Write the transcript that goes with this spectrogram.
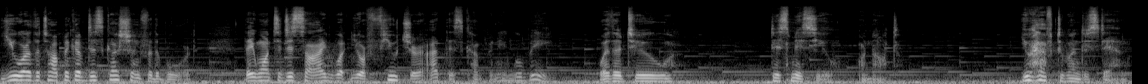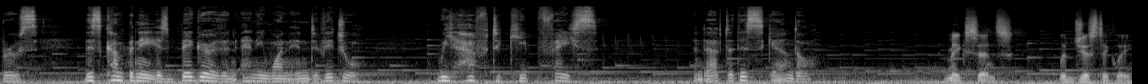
You are the topic of discussion for the board. They want to decide what your future at this company will be. Whether to dismiss you or not. You have to understand, Bruce. This company is bigger than any one individual. We have to keep face. And after this scandal, It Makes sense. Logistically.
